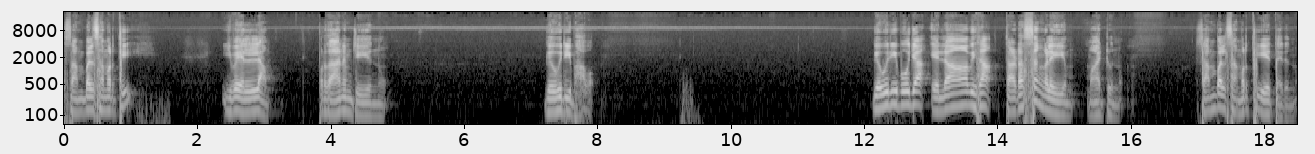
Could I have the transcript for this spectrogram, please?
സമ്പൽ സമൃദ്ധി ഇവയെല്ലാം പ്രദാനം ചെയ്യുന്നു ഗൗരീഭാവം. ഗൗരി പൂജ എല്ലാവിധ തടസ്സങ്ങളെയും മാറ്റുന്നു. സമ്പൽ സമൃദ്ധിയെ തരുന്നു.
